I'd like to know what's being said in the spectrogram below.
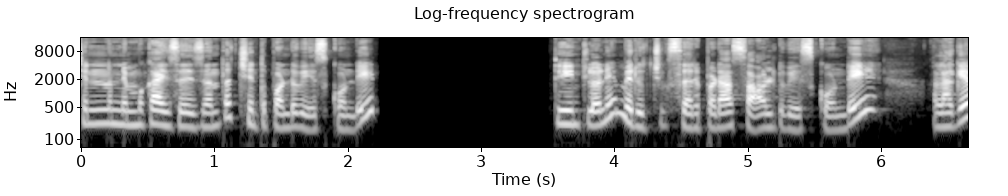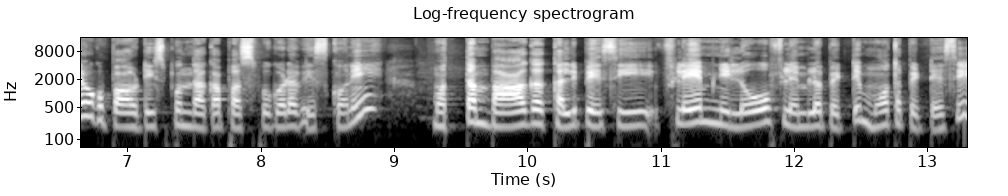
చిన్న నిమ్మకాయ సైజ్ అంతా చింతపండు వేసుకోండి. దీంట్లోనే మీరు రుచికి సరిపడా సాల్ట్ వేసుకోండి. అలాగే ఒక పావు టీ స్పూన్ దాకా పసుపు కూడా వేసుకొని మొత్తం బాగా కలిపేసి ఫ్లేమ్ని లో ఫ్లేమ్లో పెట్టి మూత పెట్టేసి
